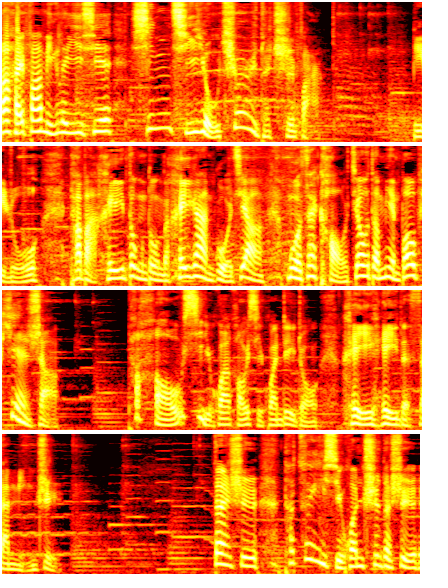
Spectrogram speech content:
他还发明了一些新奇有趣儿的吃法，比如他把黑洞洞的黑暗果酱抹在烤焦的面包片上。他好喜欢，好喜欢这种黑黑的三明治。但是他最喜欢吃的是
